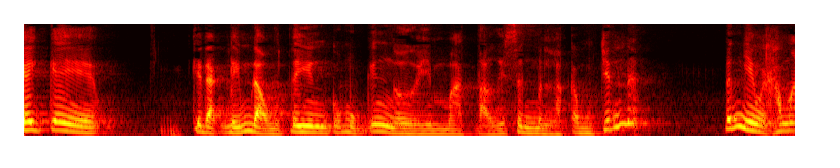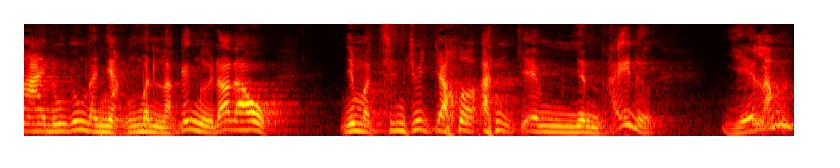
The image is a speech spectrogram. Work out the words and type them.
cái cái cái đặc điểm đầu tiên của một cái người mà tự xưng mình là công chính á tất nhiên là không ai trong chúng ta nhận mình là cái người đó đâu. Nhưng mà xin Chúa cho anh chị em nhìn thấy được dễ lắm.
